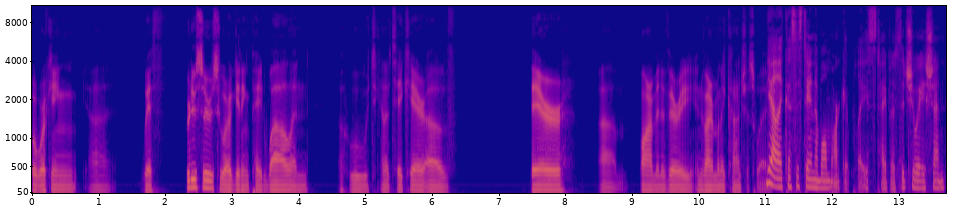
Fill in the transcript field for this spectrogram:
we're working uh, with producers who are getting paid well and who to kind of take care of their um, farm in a very environmentally conscious way. Yeah, like a sustainable marketplace type of situation.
